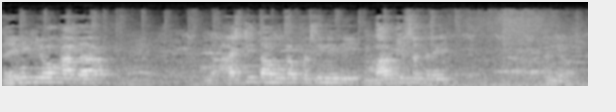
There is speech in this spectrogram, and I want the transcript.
दैनिक युवक आधार आष्टी तालुका प्रतिनिधी मारुती सत्रे. धन्यवाद.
